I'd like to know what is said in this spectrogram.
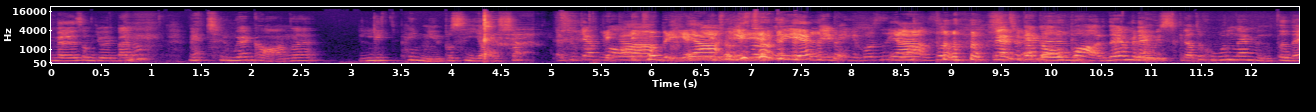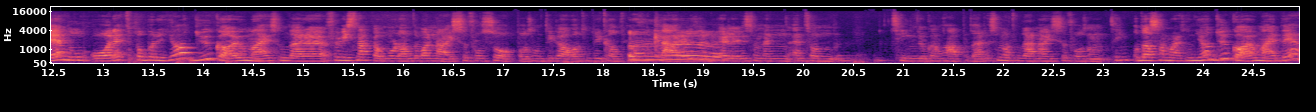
med sånn jordbærlukt. Men jeg tror jeg ga henne litt penger på sida også. Jeg tror ikke jeg Litt, bare litt for brie. Ja, litt for brie. på siden, Ja. altså. Men jeg tror ikke jeg ga henne bare det. Men jeg husker at hun nevnte det noen år etterpå. Bare ja, du ga jo meg sånn der For vi snakka om hvordan det var nice å få såpe og sånt i gave. At du ikke alltid må få klær eller, eller liksom en, en sånn ting du kan ha på deg. Liksom At det er nice å få sånne ting. Og da sa Mari sånn Ja, du ga jo meg det.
